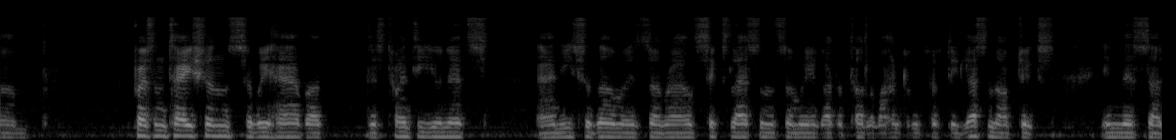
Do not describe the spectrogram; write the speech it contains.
um, presentations. So we have uh, there's 20 units, and each of them is around six lessons, and we've got a total of 150 lesson objects in this uh,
